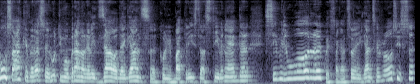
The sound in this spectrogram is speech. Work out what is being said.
famosa anche per essere l'ultimo brano realizzato dai Guns con il batterista Steven Adler, Civil War, questa canzone dei Guns N' Roses,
